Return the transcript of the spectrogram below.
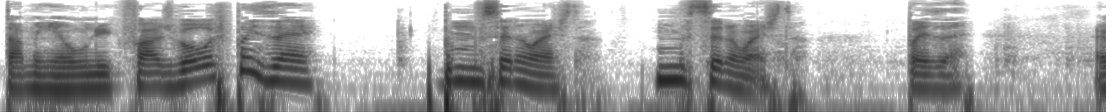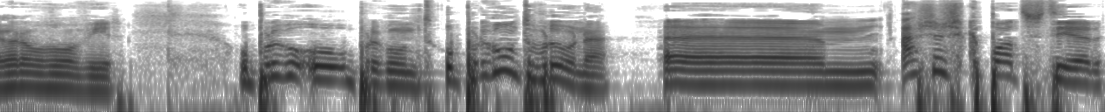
Também é o único que faz boas. Pois é. Mereceram esta. Mereceram esta. Pois é. Agora vou ouvir. O, pergu o pergunto, o pergunto, Bruna. Uh, achas que podes ter.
